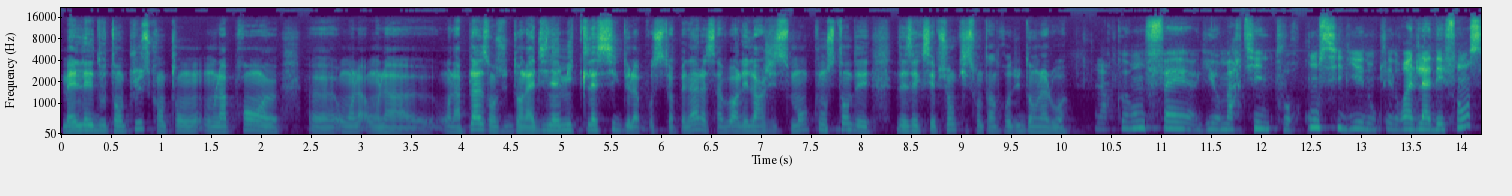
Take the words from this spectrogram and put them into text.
mais elle l'est d'autant plus quand on, la prend, on, la, place dans, dans la dynamique classique de la procédure pénale, à savoir l'élargissement constant des, des exceptions qui sont introduites dans la loi. Alors comment fait Guillaume Martin pour concilier donc les droits de la défense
